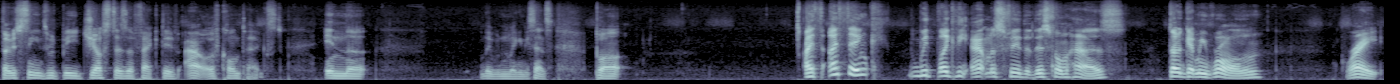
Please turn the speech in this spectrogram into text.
those scenes would be just as effective out of context, in that they wouldn't make any sense. But I th- I think with like the atmosphere that this film has, don't get me wrong, great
